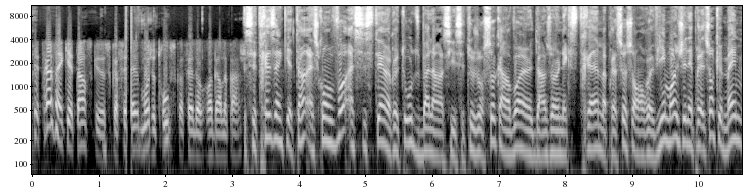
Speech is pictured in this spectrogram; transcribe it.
c'est très inquiétant ce que ce qu'a fait. Moi, je trouve ce qu'a fait le Robert Lepage. C'est très inquiétant. Est-ce qu'on va assister à un retour du balancier? C'est toujours ça quand on va un- dans un extrême. Après ça, ça, on revient. Moi, j'ai l'impression que même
